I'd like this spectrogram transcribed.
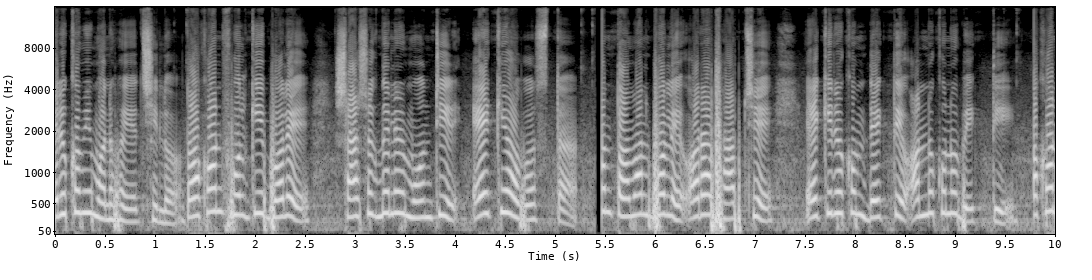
এরকমই মনে হয়েছিল। তখন ফুলকি বলে, শাসক দলের মন্ত্রীর একই অবস্থা। তখন তমাল বলে, ওরা ভাবছে একই রকম দেখতে অন্য কোনো ব্যক্তি। তখন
